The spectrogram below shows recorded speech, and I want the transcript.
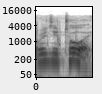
Where's your toy?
